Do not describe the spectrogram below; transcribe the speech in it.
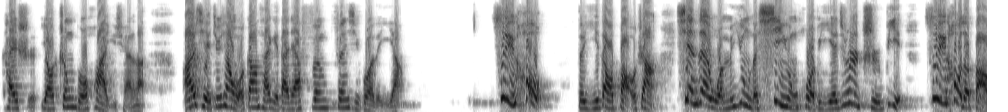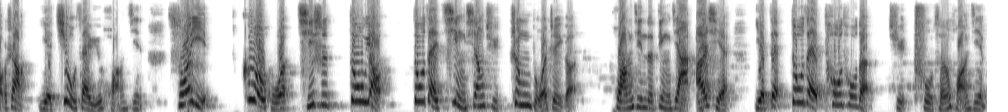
开始要争夺话语权了。而且就像我刚才给大家分分析过的一样，最后的一道保障，现在我们用的信用货币，也就是纸币，最后的保障也就在于黄金。所以各国其实都要都在竞相去争夺这个黄金的定价，而且也在都在偷偷的。去储存黄金。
